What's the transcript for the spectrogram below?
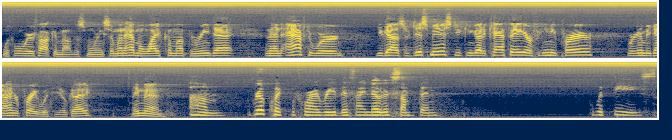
with what we were talking about this morning. So I'm going to have my wife come up and read that, and then afterward, you guys are dismissed. You can go to cafe, or if you need prayer, we're going to be down here to pray with you. Okay? Amen. Um, real quick before I read this, I noticed something with these.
